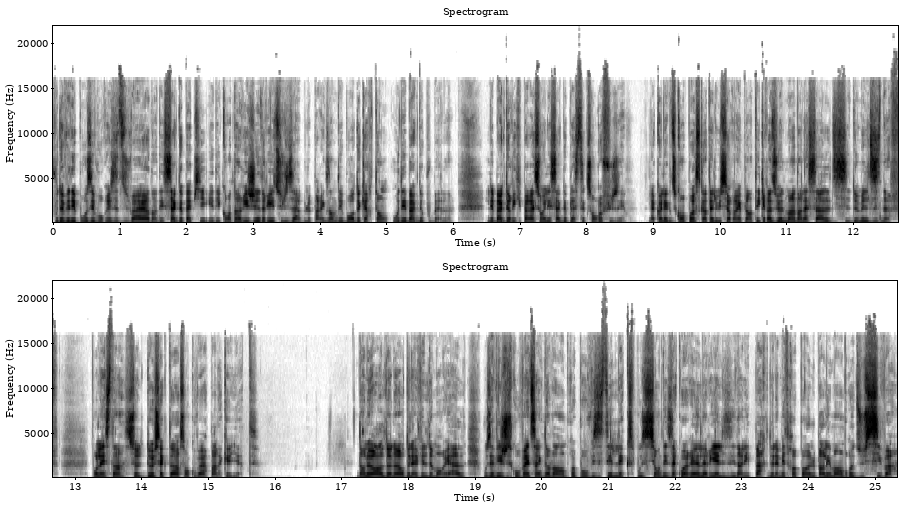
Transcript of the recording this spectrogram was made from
vous devez déposer vos résidus verts dans des sacs de papier et des contenants rigides réutilisables, par exemple des boîtes de carton ou des bacs de poubelle. Les bacs de récupération et les sacs de plastique sont refusés. La collecte du compost, quant à lui, sera implantée graduellement dans la salle d'ici 2019. Pour l'instant, seuls deux secteurs sont couverts par la cueillette dans le hall d'honneur de la ville de Montréal. Vous avez jusqu'au 25 novembre pour visiter l'exposition des aquarelles réalisées dans les parcs de la métropole par les membres du SIVA,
